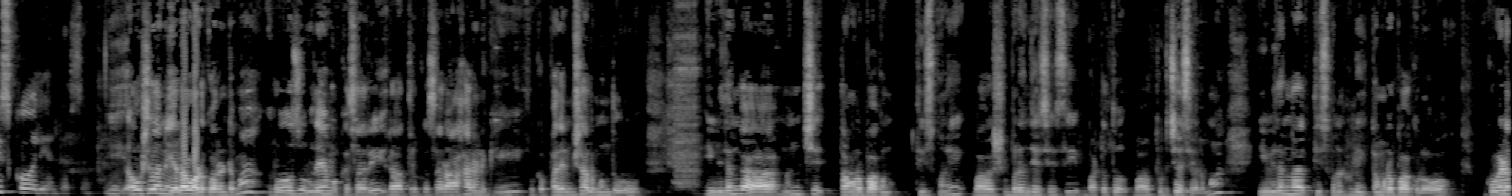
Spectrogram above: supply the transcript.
తీసుకోవాలి అంటారు సార్? ఈ ఔషధాన్ని ఎలా వాడుకోవాలంటే మా రోజు ఉదయం ఒక్కసారి రాత్రి ఒక్కసారి ఆహారానికి ఒక పది నిమిషాల ముందు ఈ విధంగా మంచి తమలపాకును తీసుకొని బాగా శుభ్రం చేసేసి బట్టతో బాగా తుడిచేసేయాలమ్మా. ఈ విధంగా తీసుకున్నటువంటి తమలపాకులో ఒకవేళ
